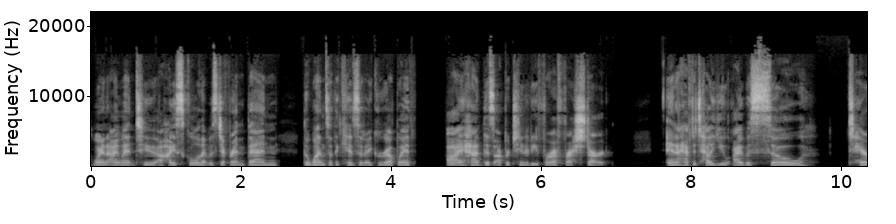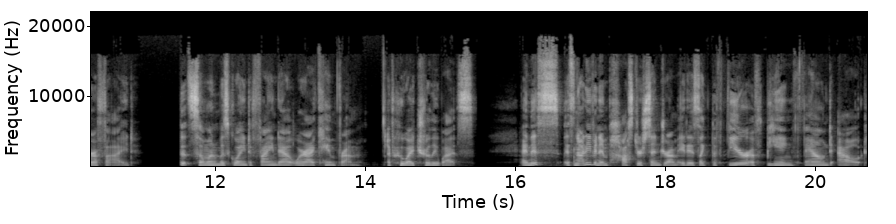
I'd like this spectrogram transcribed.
when I went to a high school that was different than the ones of the kids that I grew up with, I had this opportunity for a fresh start. And I have to tell you, I was so terrified that someone was going to find out where I came from, of who I truly was. And this is not even imposter syndrome. It is like the fear of being found out.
